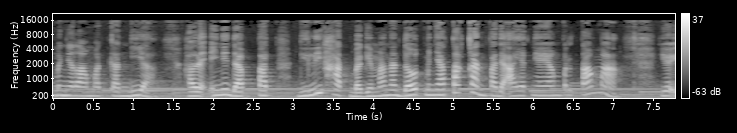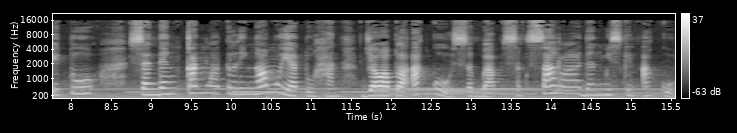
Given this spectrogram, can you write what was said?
menyelamatkan dia. Hal ini dapat dilihat bagaimana Daud menyatakan pada ayatnya yang pertama, yaitu sendengkanlah telingamu ya Tuhan, jawablah aku sebab sengsara dan miskin aku.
